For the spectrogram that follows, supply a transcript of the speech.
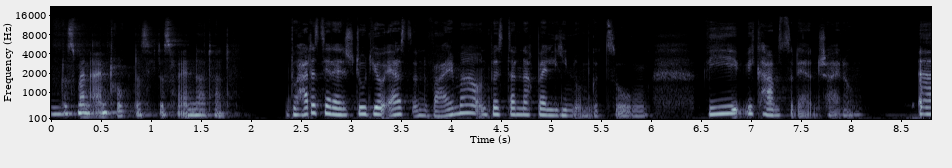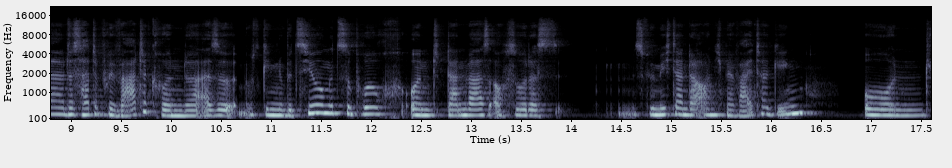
Das ist mein Eindruck, dass sich das verändert hat. Du hattest ja dein Studio erst in Weimar und bist dann nach Berlin umgezogen. Wie, wie kam es zu der Entscheidung? Äh, das hatte private Gründe. Also es ging eine Beziehung zu Bruch und dann war es auch so, dass es für mich dann da auch nicht mehr weiterging und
